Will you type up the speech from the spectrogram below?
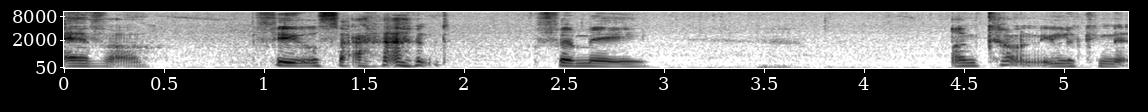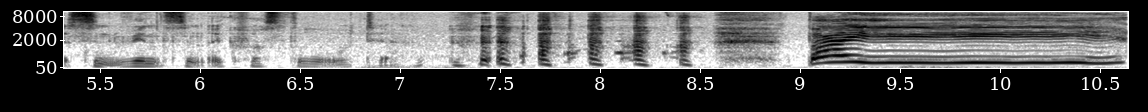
ever feel sad for me. I'm currently looking at St. Vincent across the water. Bye!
